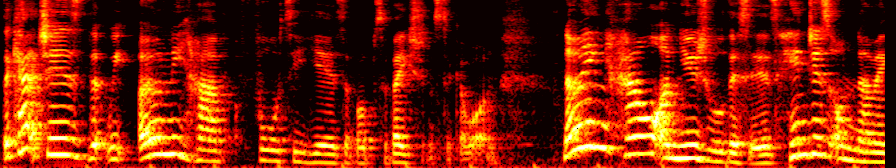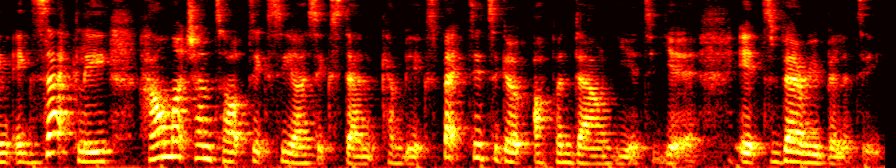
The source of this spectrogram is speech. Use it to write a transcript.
The catch is that we only have 40 years of observations to go on. Knowing how unusual this is hinges on knowing exactly how much Antarctic sea ice extent can be expected to go up and down year to year, its variability.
